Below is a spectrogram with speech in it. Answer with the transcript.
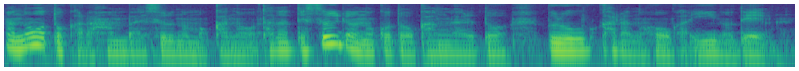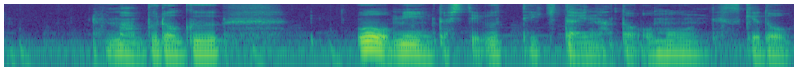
まあ、ノートから販売するのも可能。ただ手数料のことを考えるとブログからの方がいいので、まあブログをメインとして売っていきたいなと思うんですけど、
